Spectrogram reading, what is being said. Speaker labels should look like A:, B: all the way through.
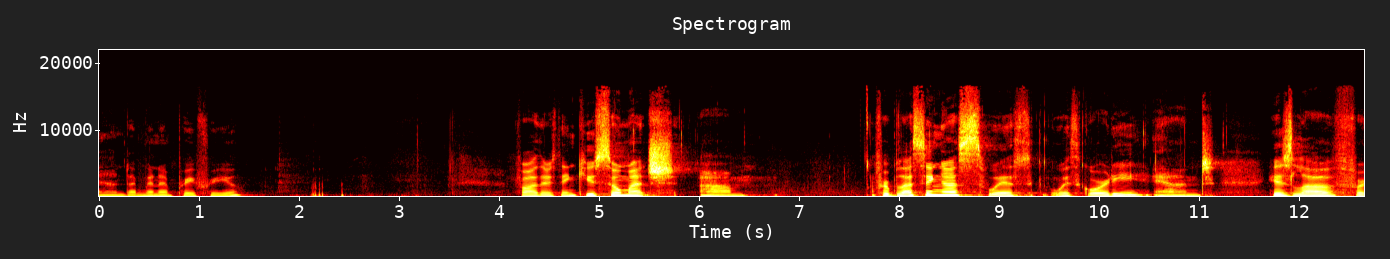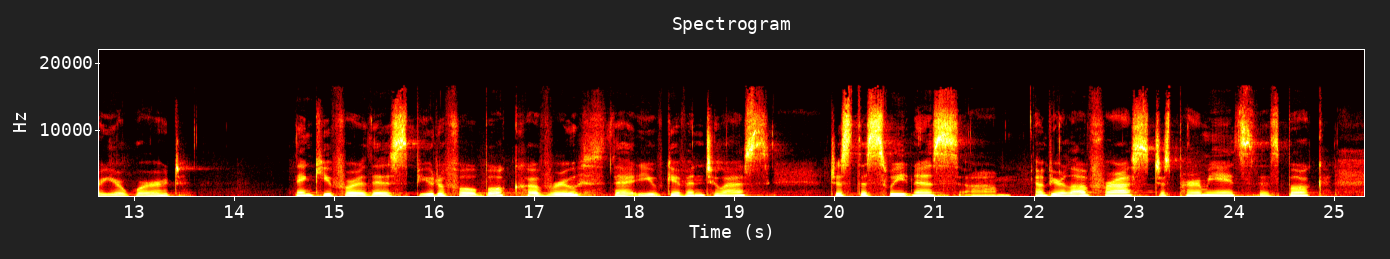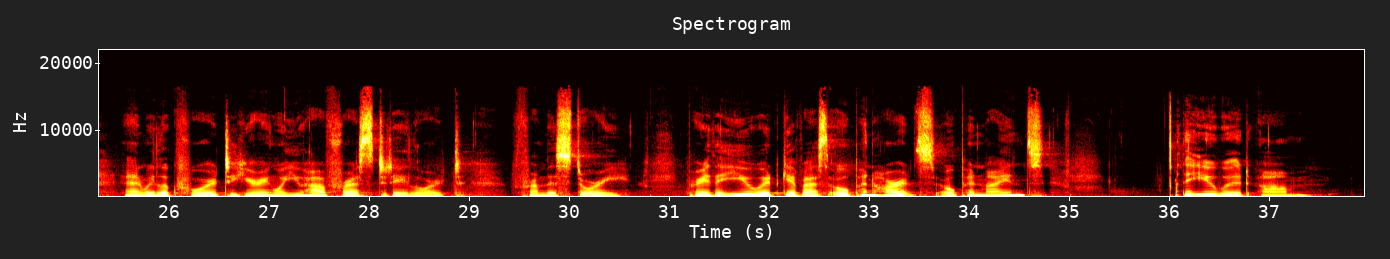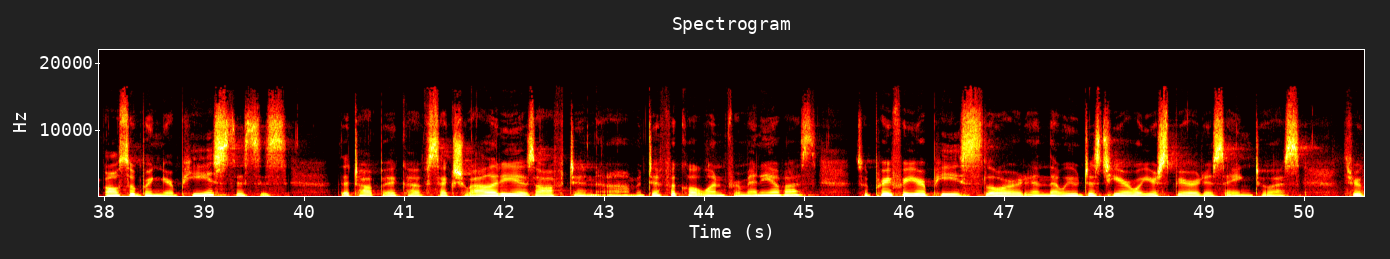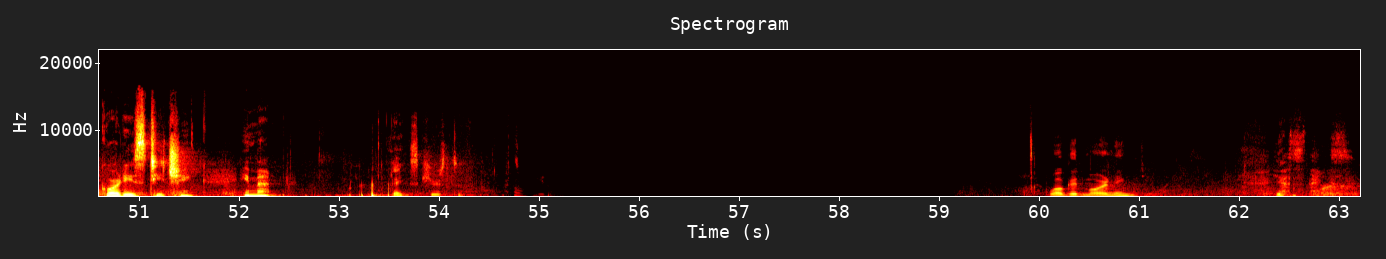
A: and I'm going to pray for you. Father, thank you so much um, for blessing us with, with Gordy and his love for your word. Thank you for this beautiful book of Ruth that you've given to us. Just the sweetness um, of your love for us just permeates this book. And we look forward to hearing what you have for us today, Lord, from this story. Pray that you would give us open hearts, open minds, that you would um, also bring your peace. This is the topic of sexuality is often um, a difficult one for many of us. So pray for your peace, Lord, and that we would just hear what your Spirit is saying to us through Gordy's teaching. Amen.
B: Thanks, Kirsten. Well, good morning. Yes, thanks.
